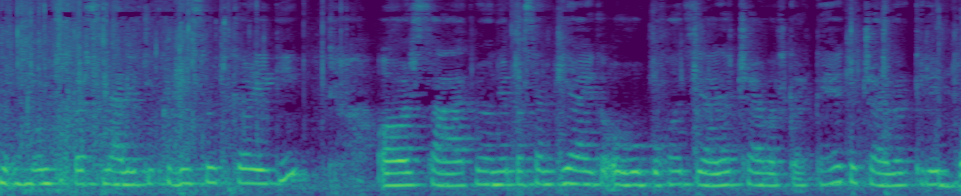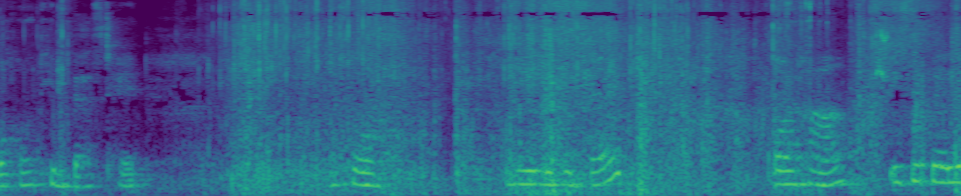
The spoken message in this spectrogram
उनकी पर्सनालिटी को भी सूट करेगी और साथ में उन्हें पसंद भी आएगा और वो बहुत ज़्यादा ट्रैवल करते हैं तो ट्रैवल के लिए बहुत ही बेस्ट है। सो ये बैग और हाँ इससे पहले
